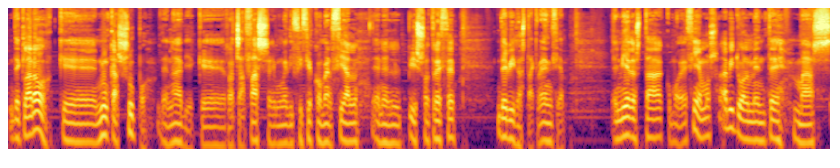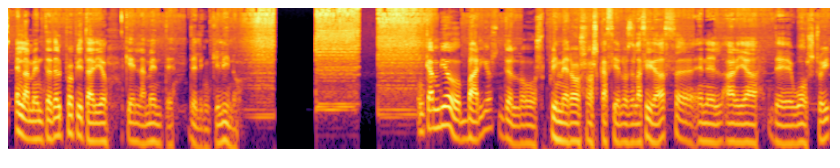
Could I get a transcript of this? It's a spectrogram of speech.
declaró que nunca supo de nadie que rechazase un edificio comercial en el piso 13 debido a esta creencia. El miedo está, como decíamos, habitualmente más en la mente del propietario que en la mente del inquilino. En cambio, varios de los primeros rascacielos de la ciudad eh, en el área de Wall Street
